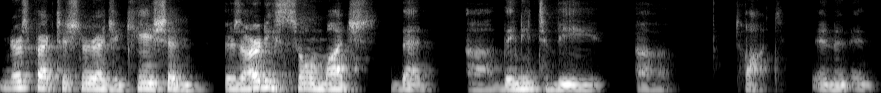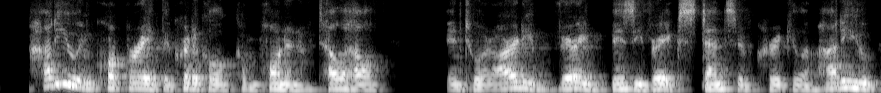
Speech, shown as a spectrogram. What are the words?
nurse practitioner education, there's already so much that uh, they need to be uh, taught. And, and how do you incorporate the critical component of telehealth into an already very busy, very extensive curriculum? How do you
